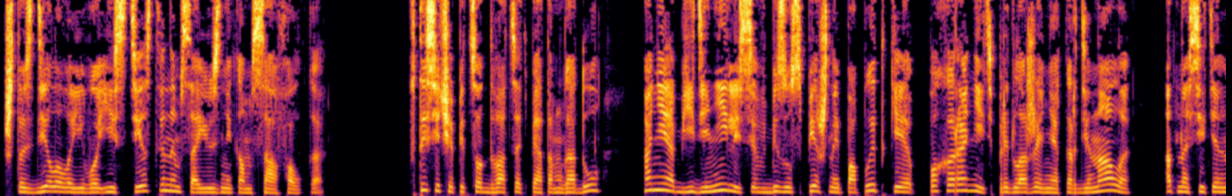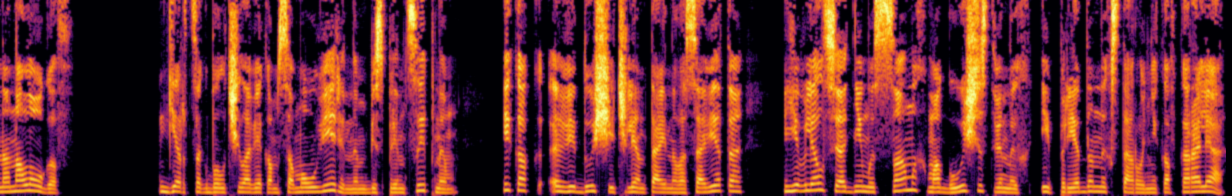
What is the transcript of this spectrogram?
что сделало его естественным союзником Сафолка. В 1525 году они объединились в безуспешной попытке похоронить предложение кардинала относительно налогов. Герцог был человеком самоуверенным, беспринципным и, как ведущий член Тайного Совета, являлся одним из самых могущественных и преданных сторонников короля.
